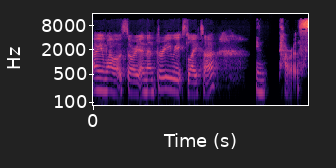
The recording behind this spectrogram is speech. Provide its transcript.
I mean, wow, what a story. And then three weeks later, In Paris.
